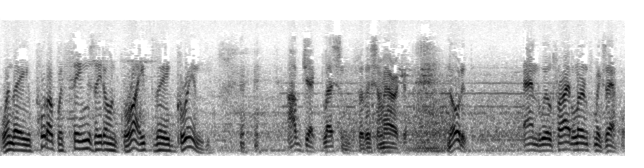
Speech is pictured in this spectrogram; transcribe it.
When they put up with things, they don't gripe, they grin. Object lesson for this American. Noted. And we'll try to learn from example.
